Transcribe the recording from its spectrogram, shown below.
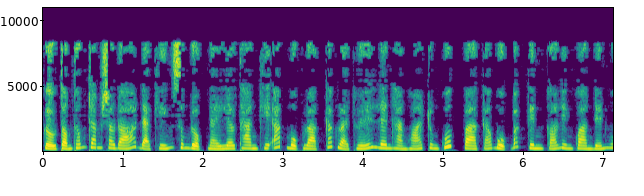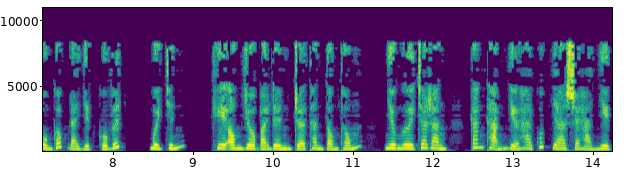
Cựu Tổng thống Trump sau đó đã khiến xung đột này leo thang khi áp một loạt các loại thuế lên hàng hóa Trung Quốc và cáo buộc Bắc Kinh có liên quan đến nguồn gốc đại dịch COVID-19. Khi ông Joe Biden trở thành Tổng thống, nhiều người cho rằng căng thẳng giữa hai quốc gia sẽ hạ nhiệt.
